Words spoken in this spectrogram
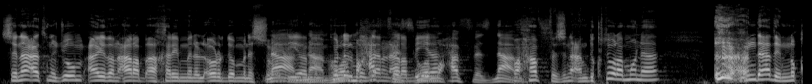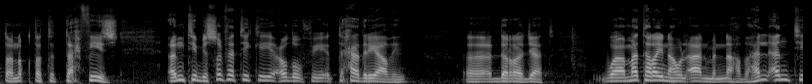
صناعة نجوم أيضا عرب آخرين من الأردن من السعودية نعم نعم. من كل البلدان العربيه هو محفز نعم. محفز نعم. دكتورة منى عند هذه النقطة نقطة التحفيز أنت بصفتك عضو في اتحاد رياضي آه، الدراجات. وما ترينه الآن من نهضة. هل أنت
